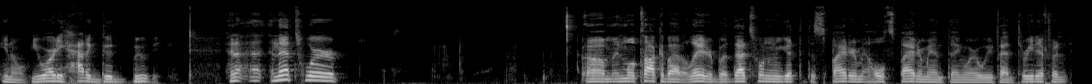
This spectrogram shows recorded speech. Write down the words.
you know you already had a good movie and uh, and that's where um and we'll talk about it later but that's when we get to the spider-man whole spider-man thing where we've had three different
